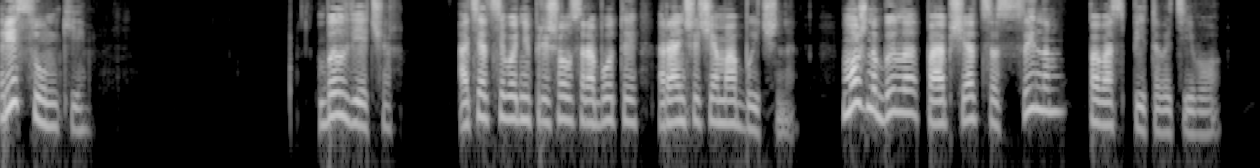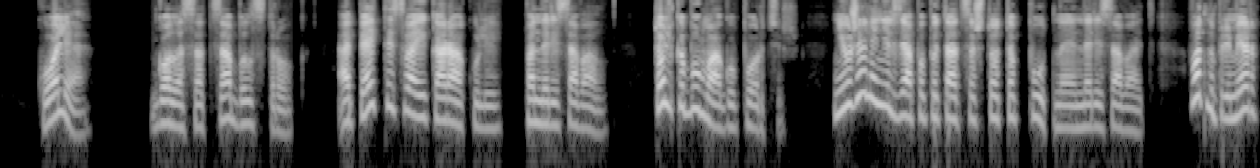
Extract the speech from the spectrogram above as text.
Рисунки. Был вечер. Отец сегодня пришел с работы раньше, чем обычно. Можно было пообщаться с сыном, повоспитывать его. «Коля!» — голос отца был строг. «Опять ты свои каракули понарисовал? Только бумагу портишь. Неужели нельзя попытаться что-то путное нарисовать? Вот, например,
